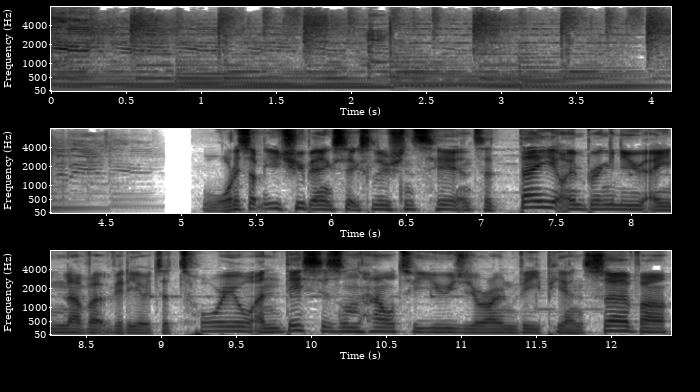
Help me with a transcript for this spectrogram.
Thank you. What is up YouTube, XeX Solutions here and today I'm bringing you another video tutorial and this is on how to use your own VPN server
